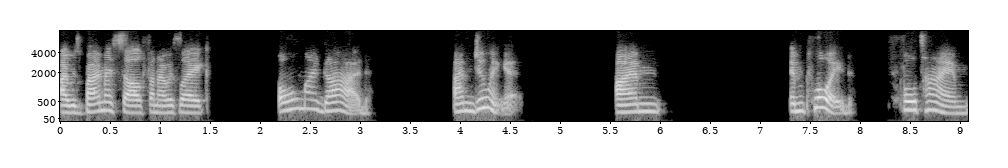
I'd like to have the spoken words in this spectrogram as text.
I was by myself, and I was like, "Oh my God, I'm doing it! I'm employed full time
